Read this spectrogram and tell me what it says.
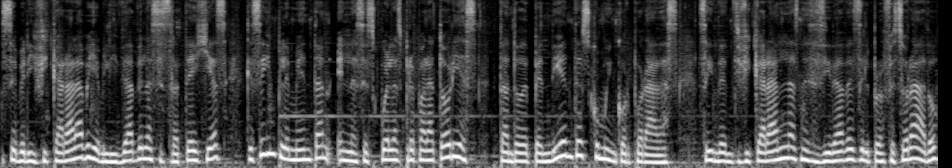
se verificará la viabilidad de las estrategias que se implementan en las escuelas preparatorias, tanto dependientes como incorporadas. Se identificarán las necesidades del profesorado,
